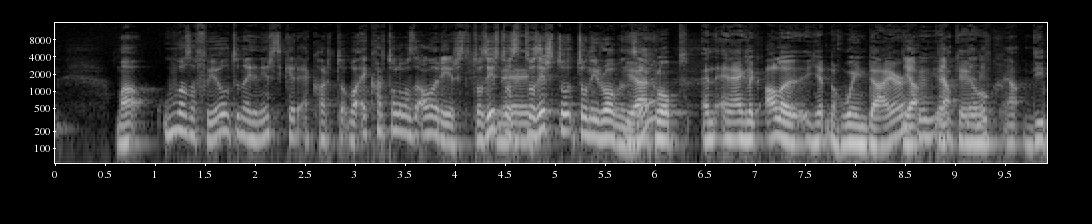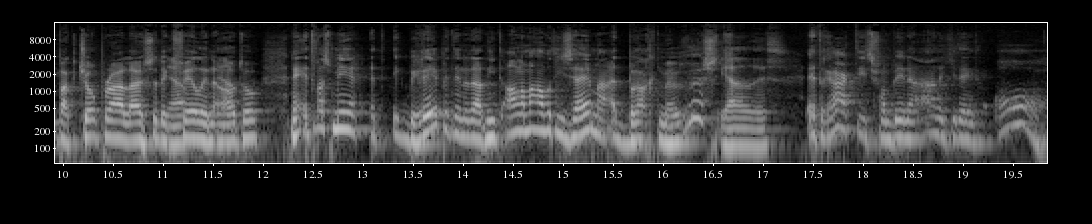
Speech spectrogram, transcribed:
Maar hoe was dat voor jou toen je de eerste keer Eckhart Tolle... Wel, Eckhart Tolle was de allereerste. Het was eerst, was, het was eerst To- Tony Robbins, Ja, hè? klopt. En, en eigenlijk alle... Je hebt nog Wayne Dyer. Ja, je ja, ook. ja. Deepak Chopra luisterde ik veel in de auto. Nee, het was meer... Het, ik begreep het inderdaad niet allemaal wat hij zei, maar het bracht me rust. Ja, dat is... Het raakt iets van binnenan dat je denkt... Oh,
